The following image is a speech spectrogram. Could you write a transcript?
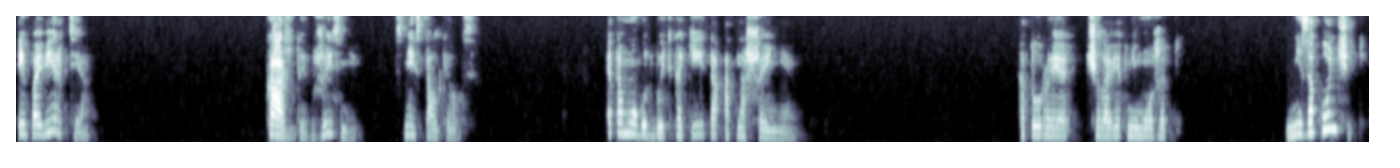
И поверьте, каждый в жизни с ней сталкивался. Это могут быть какие-то отношения, которые человек не может не закончить,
